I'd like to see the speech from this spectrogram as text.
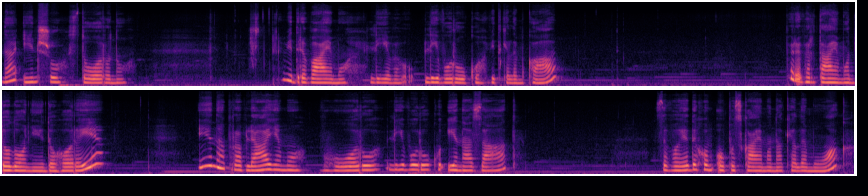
на іншу сторону. Відриваємо ліву, ліву руку від килимка, перевертаємо долонею догори і направляємо вгору ліву руку і назад. З видихом опускаємо на килимок,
